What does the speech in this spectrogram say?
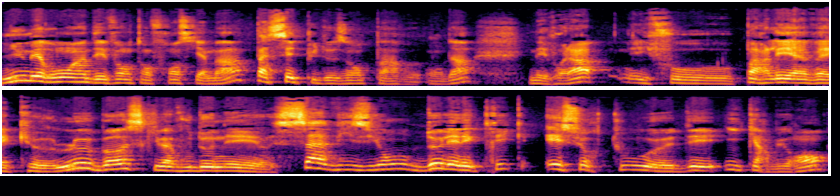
numéro 1 des ventes en France Yamaha, passé depuis deux ans par euh, Honda. Mais voilà, il faut parler avec euh, le boss qui va vous donner sa vision de l'électrique et surtout des e-carburants.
